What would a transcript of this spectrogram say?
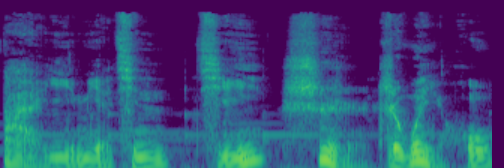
待义灭亲，其事之谓乎？”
